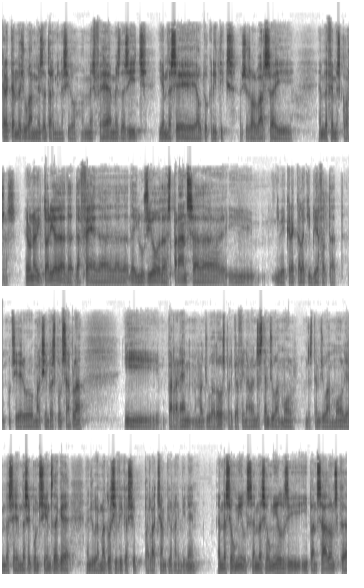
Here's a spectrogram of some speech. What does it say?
crec que hem de jugar amb més determinació, amb més fe, amb més desig i hem de ser autocrítics. Això és el Barça i hem de fer més coses. Era una victòria de, de, de fe, d'il·lusió, de, de, d'esperança, de, i, i bé, crec que a l'equip li ha faltat. Em considero el màxim responsable i parlarem amb els jugadors perquè al final ens estem jugant molt, ens estem jugant molt i hem de ser, hem de ser conscients de que ens juguem la classificació per la Champions l'any vinent. Hem de ser humils, hem de ser humils i, i pensar doncs, que,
